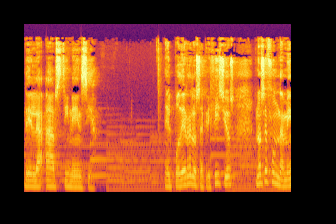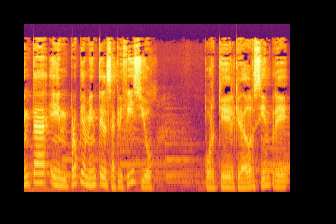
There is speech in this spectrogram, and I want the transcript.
de la abstinencia. El poder de los sacrificios no se fundamenta en propiamente el sacrificio, porque el Creador siempre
